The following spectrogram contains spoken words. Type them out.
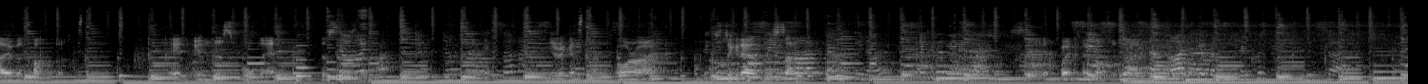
over top of it in, in this format. This is No, it. You reckon? All right. Stick it out in the sun. So It won't take off the day.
